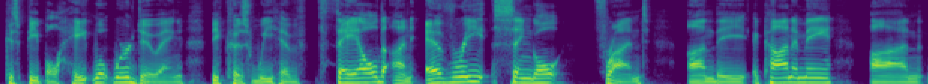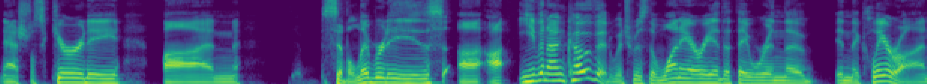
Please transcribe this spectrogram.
because people hate what we're doing, because we have failed on every single front on the economy, on national security, on civil liberties, uh, uh, even on COVID, which was the one area that they were in the in the clear on.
